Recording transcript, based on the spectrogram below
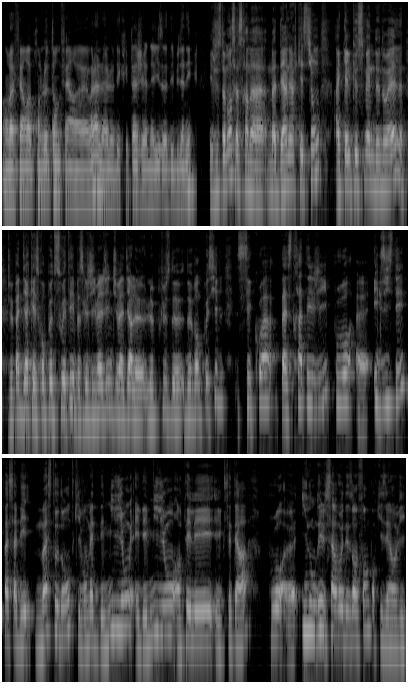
on va faire, on va prendre le temps de faire, euh, voilà, le, décryptage et l'analyse début d'année. Et justement, ça sera ma, dernière question. À quelques semaines de Noël, je ne vais pas te dire qu'est-ce qu'on peut te souhaiter parce que j'imagine tu vas dire le, plus de, ventes possible. C'est quoi ta stratégie pour euh, exister face à des mastodontes qui vont mettre des millions et des millions en télé, etc., pour euh, inonder le cerveau des enfants pour qu'ils aient envie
